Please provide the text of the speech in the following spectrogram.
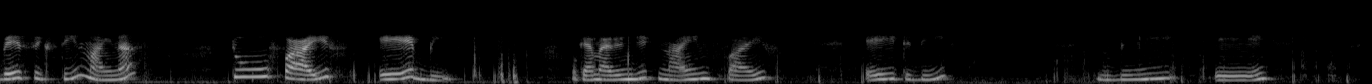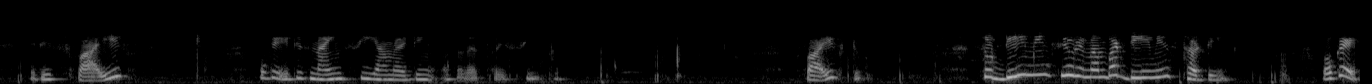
base 16 minus 25ab okay i'm arranging 958d B A it is 5 okay it is 9C I'm writing so that's why C 2 5 2 so D means you remember D means 13 okay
